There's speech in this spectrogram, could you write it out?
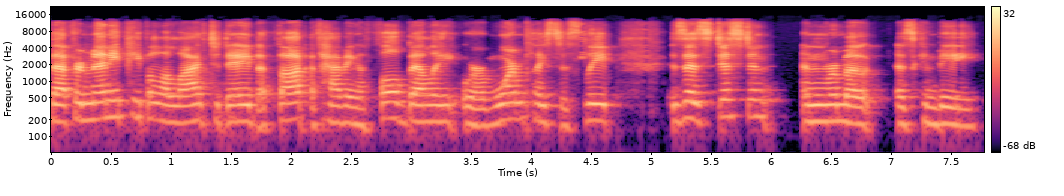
that for many people alive today, the thought of having a full belly or a warm place to sleep is as distant and remote as can be.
